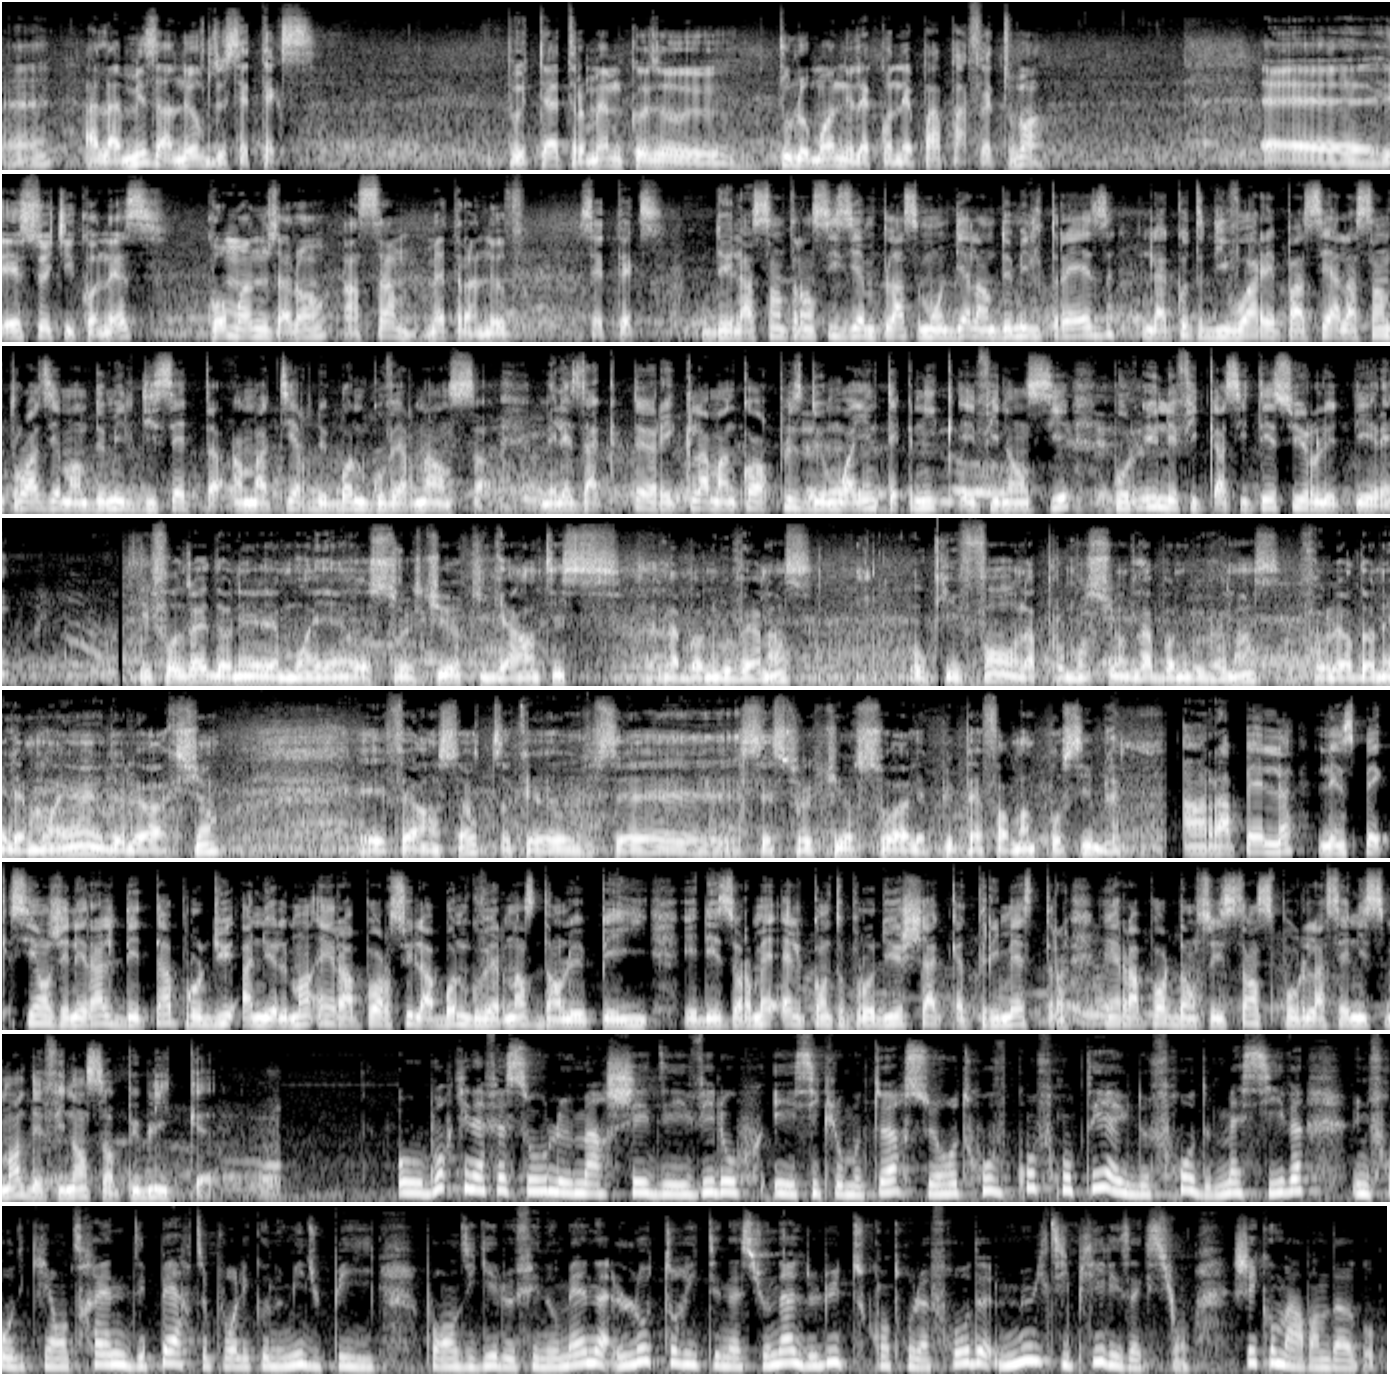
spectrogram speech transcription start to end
Hein, à la mise en œuvre de ces textes. Peut-être même que euh, tout le monde ne les connaît pas parfaitement. Euh, et, ceux qui connaissent, comment nous allons ensemble mettre en œuvre ces textes? De la 136e place mondiale en 2013, la Côte d'Ivoire est passée à la 103e en 2017 en matière de bonne gouvernance. Mais les acteurs réclament encore plus de moyens techniques et financiers pour une efficacité sur le terrain. Il faudrait donner les moyens aux structures qui garantissent la bonne gouvernance ou qui font la promotion de la bonne gouvernance. Il faut leur donner les moyens de leur action et faire en sorte que ces, structures soient les plus performantes possibles. En rappel, l'inspection générale d'État produit annuellement un rapport sur la bonne gouvernance dans le pays et désormais elle compte produire chaque trimestre un rapport dans ce sens pour l'assainissement des finances publiques. Au Burkina Faso, le marché des vélos et cyclomoteurs se retrouve confronté à une fraude massive, une fraude qui entraîne des pertes pour l'économie du pays. Pour endiguer le phénomène, l'autorité nationale de lutte contre la fraude multiplie les actions. Chez Komar Bandago.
